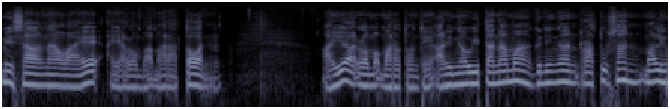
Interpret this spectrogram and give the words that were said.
misal nawae ayah lomba maraton. Ayah lomba maraton teh ari ngawitan nama geningan ratusan malih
